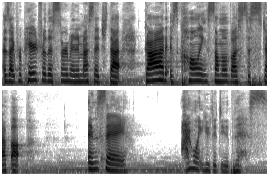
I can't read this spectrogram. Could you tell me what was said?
as I prepared for this sermon and message that God is calling some of us to step up and say, I want you to do this.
